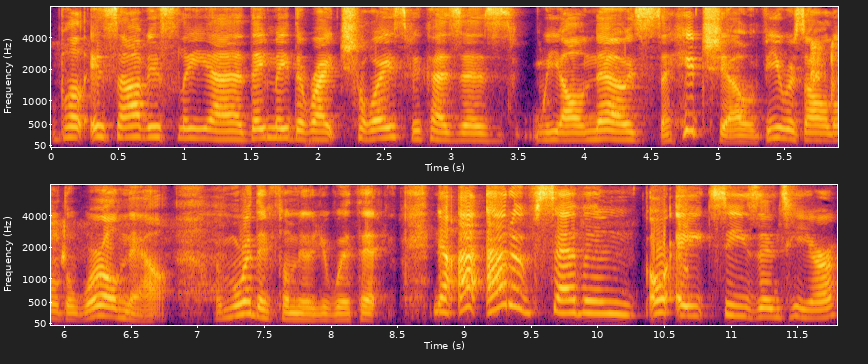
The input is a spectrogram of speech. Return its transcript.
Well, it's obviously uh, they made the right choice because, as we all know, it's a hit show. Viewers all over the world now are more than familiar with it. Now, out of seven or eight seasons here,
